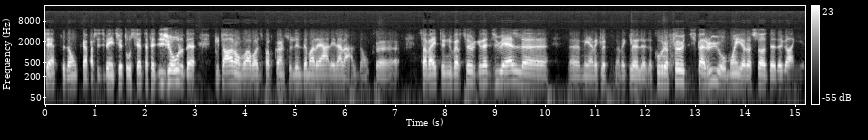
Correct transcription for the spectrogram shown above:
7, donc à partir du 28 au 7, ça fait dix jours de plus tard, on va avoir du popcorn sur l'île de Montréal et Laval. Donc ça va être une ouverture graduelle, mais avec le avec le, couvre-feu disparu, au moins il y aura ça de, de gagner.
